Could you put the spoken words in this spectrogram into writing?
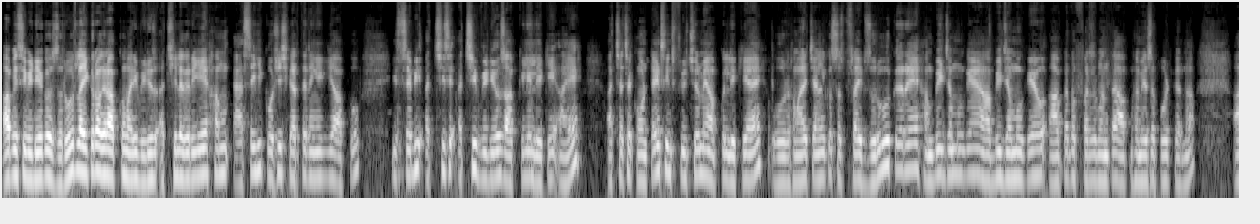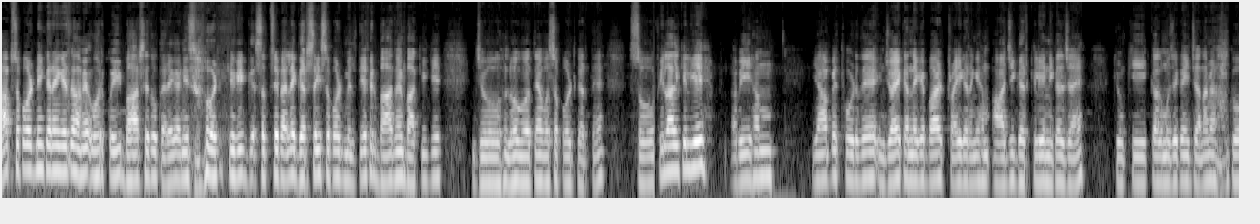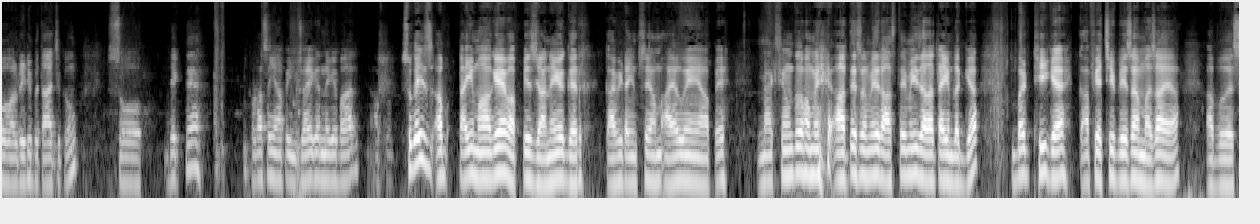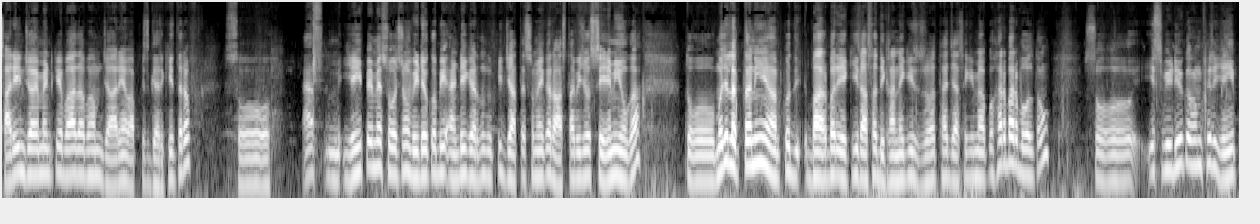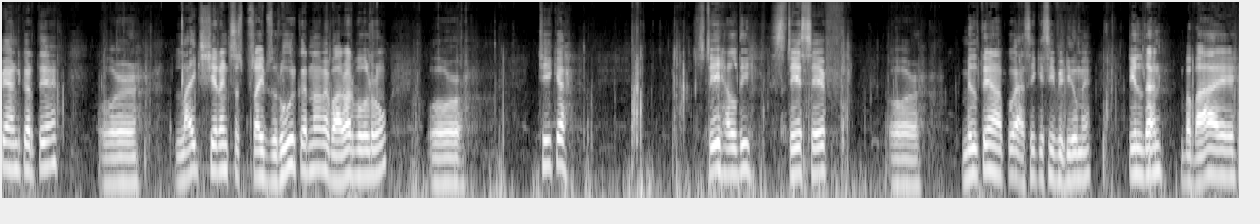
आप इस वीडियो को ज़रूर लाइक करो, अगर आपको हमारी वीडियोस अच्छी लग रही है, हम ऐसे ही कोशिश करते रहेंगे कि आपको इससे भी अच्छी से अच्छी वीडियोस आपके लिए लेके आएँ अच्छा अच्छा कंटेंट्स इन फ्यूचर में आपको लेके आए, और हमारे चैनल को सब्सक्राइब ज़रूर करें। हम भी जम्मू के हैं, आप भी जम्मू के हो, आपका तो फ़र्ज़ बनता है आप हमें सपोर्ट करना। आप सपोर्ट नहीं करेंगे तो हमें और कोई बाहर से तो करेगा नहीं सपोर्ट क्योंकि सबसे पहले घर से ही सपोर्ट मिलती है, फिर बाद में बाकी के जो लोग होते हैं वो सपोर्ट करते हैं। सो फ़िलहाल के लिए अभी हम यहाँ पे थोड़ी देर इंजॉय करने के बाद ट्राई करेंगे, हम आज ही घर के लिए निकल जाएँ। क्योंकि कल मुझे कहीं जाना मैं आपको ऑलरेडी बता चुका हूँ। सो so, देखते हैं। थोड़ा सा यहाँ पे इंजॉय करने के बाद सो so गाइज़ अब टाइम आ गया है वापस जाने का घर। काफ़ी टाइम से हम आए हुए हैं यहाँ पे। मैक्सिमम तो हमें आते समय रास्ते में ही ज़्यादा टाइम लग गया। बट ठीक है काफ़ी अच्छी प्लेस है मज़ा आया। अब सारी इन्जॉयमेंट के बाद अब हम जा रहे हैं वापस घर की तरफ़। सो एस यहीं पे मैं सोच रहा हूँ वीडियो को भी एंड ही कर दूँ, क्योंकि जाते समय का रास्ता भी जो सेम ही होगा। तो मुझे लगता नहीं है आपको बार बार एक ही रास्ता दिखाने की ज़रूरत है, जैसे कि मैं आपको हर बार बोलता हूँ। सो इस वीडियो को हम फिर यहीं पे एंड करते हैं, और लाइक शेयर एंड सब्सक्राइब ज़रूर करना, मैं बार बार बोल रहा हूँ। और ठीक है स्टे हेल्दी स्टे सेफ़ और मिलते हैं आपको ऐसी किसी वीडियो में। Till then bye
